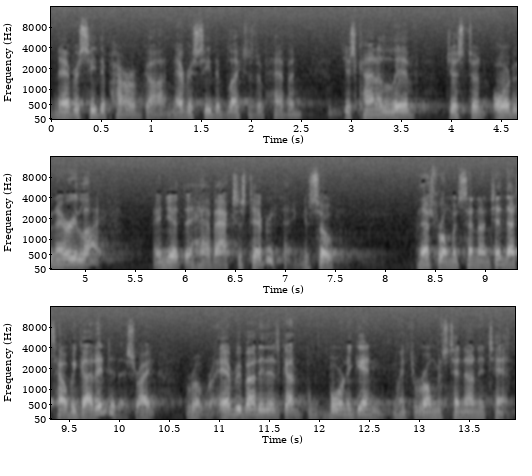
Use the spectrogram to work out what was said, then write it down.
Never see the power of God, never see the blessings of heaven, just kind of live just an ordinary life. And yet they have access to everything. And so that's Romans 10, 9, 10. That's how we got into this, right? Everybody that's got born again went through Romans 10, 9, and 10.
